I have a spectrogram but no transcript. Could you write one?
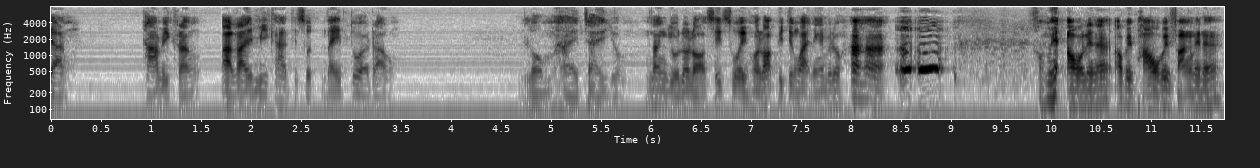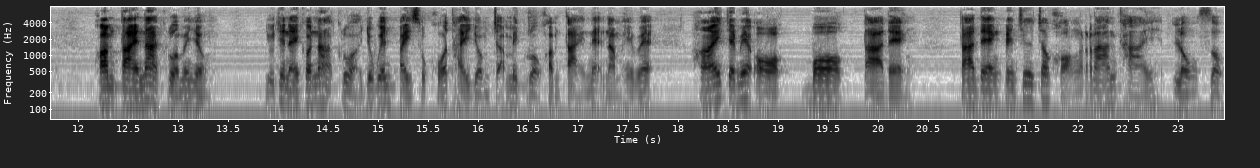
ยางถามอีกครั้งอะไรมีค่าที่สุดในตัวเรา ลมหายใจอยู่นั่งอยู่หล่อๆสวยๆหัวเราะผิดจังหวะยังไงไม่รู้ฮ่าฮ่าเขาไม่เอาเลยนะ เอาไปเผาไปฝังเลยนะ ความตายน่ากลัวไหม่โยมอยู่ที่ไหนก็น่ากลัว ยกเว้นไปสุขโขทัยโยมจะไม่กลัวความตายแนะนำให้แวะ หายใจไม่ออกบอกตาแดง ตาแดงเป็นชื่อเจ้าของร้านขายลงศพ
